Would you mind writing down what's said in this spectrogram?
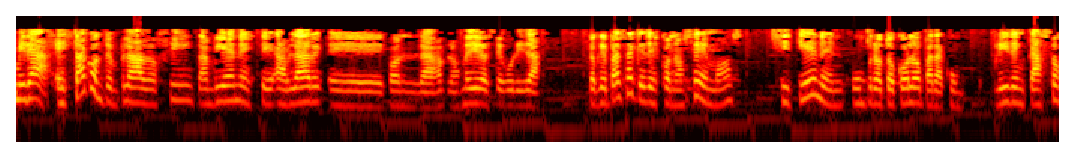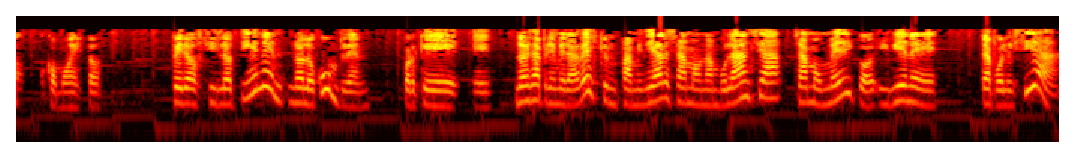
Mira, está contemplado, sí, también este, hablar eh, con los medios de seguridad. Lo que pasa es que desconocemos si tienen un protocolo para cumplir en casos como estos. Pero si lo tienen, no lo cumplen, porque eh, no es la primera vez que un familiar llama a una ambulancia, llama a un médico y viene la policía.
